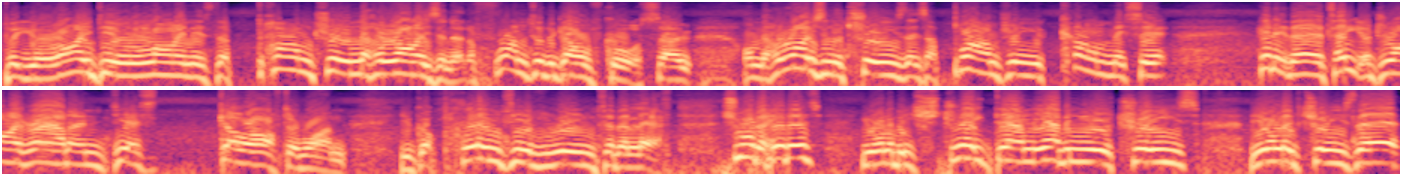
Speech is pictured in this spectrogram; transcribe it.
but your ideal line is the palm tree in the horizon at the front of the golf course. So on the horizon of trees, there's a palm tree, you can't miss it hit it there, take your driver out and just go after one. You've got plenty of room to the left. Shorter hitters, you want to be straight down the avenue of trees, the olive trees there,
